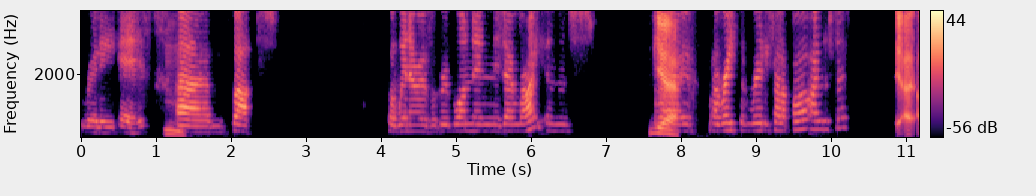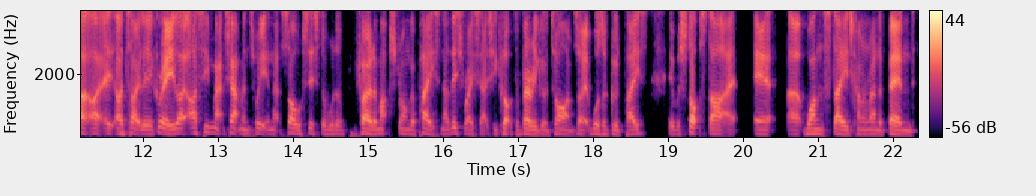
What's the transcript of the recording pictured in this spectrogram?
really is. Mm. Um, but a winner of a Group One in his own right, and yeah, a race that really fell apart. I would have said. Yeah, I, I, I, totally agree. Like I see Matt Chapman tweeting that Soul Sister would have preferred a much stronger pace. Now this race actually clocked a very good time, so it was a good pace. It was stop start at, at one stage coming around the bend,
